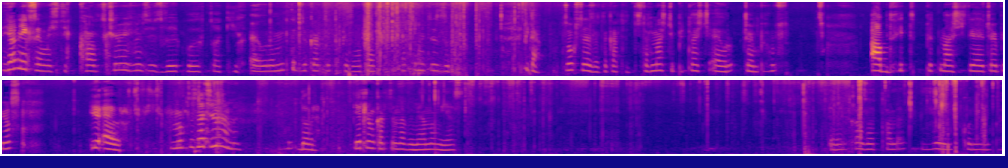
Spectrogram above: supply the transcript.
ja nie chcę mieć tych kart, chcę mieć więcej zwykłych, takich euro. Mam tylko dwie karty takie złote, a w to jest zwykłe. I tak, co chcę za te karty? 14-15 euro Champions. Update 15 Champions i euro oczywiście. No to zaczynamy. Dobra. Pierwszą kartą na wymianę jest Hazard, ale wyjąć go nie mogę.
